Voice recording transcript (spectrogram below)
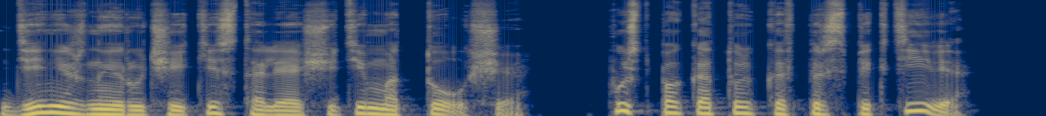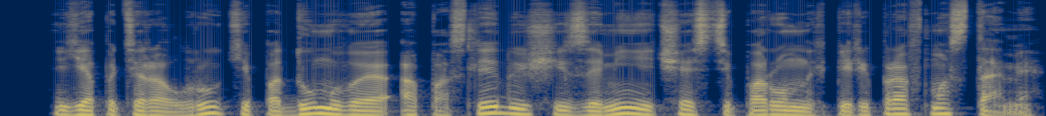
Денежные ручейки стали ощутимо толще, пусть пока только в перспективе, я потирал руки, подумывая о последующей замене части паромных переправ мостами.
